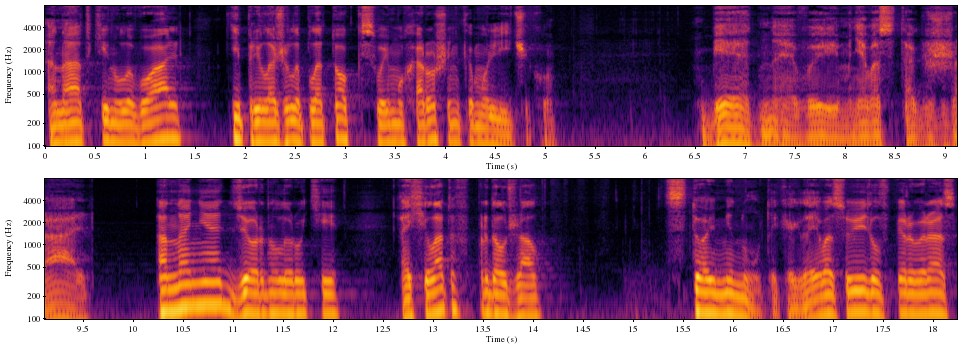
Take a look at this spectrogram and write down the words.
Она откинула вуаль и приложила платок к своему хорошенькому личику. «Бедная вы, мне вас так жаль!» Она не отдернула руки. Ахилатов продолжал. «С той минуты, когда я вас увидел в первый раз,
